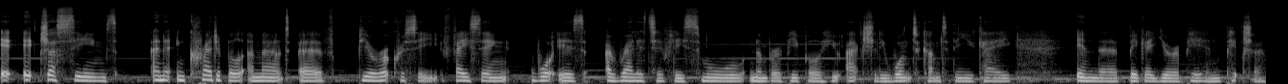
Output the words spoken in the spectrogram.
it, it just seems an incredible amount of bureaucracy facing what is a relatively small number of people who actually want to come to the UK in the bigger European picture.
